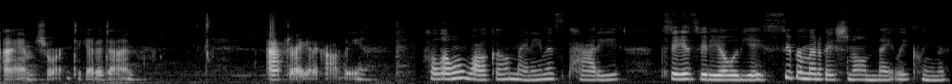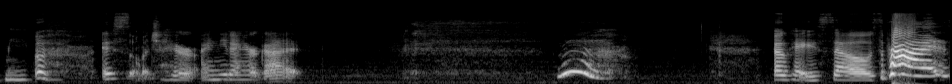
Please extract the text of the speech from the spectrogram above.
I am sure to get it done after I get a coffee. Hello and welcome. My name is Patty. Today's video will be a super motivational nightly clean with me. Ugh, I have so much hair. I need a haircut. Woo. Okay, so surprise!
